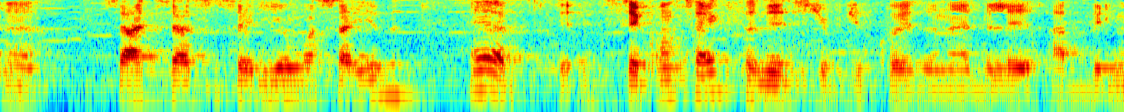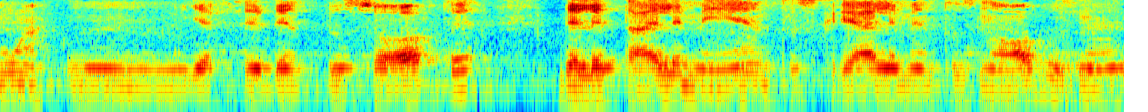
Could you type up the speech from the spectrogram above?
É. Será que essa seria uma saída? É, você consegue fazer esse tipo de coisa, né? Dele, abrir um, um IFC dentro do software, deletar elementos, criar elementos novos, né?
